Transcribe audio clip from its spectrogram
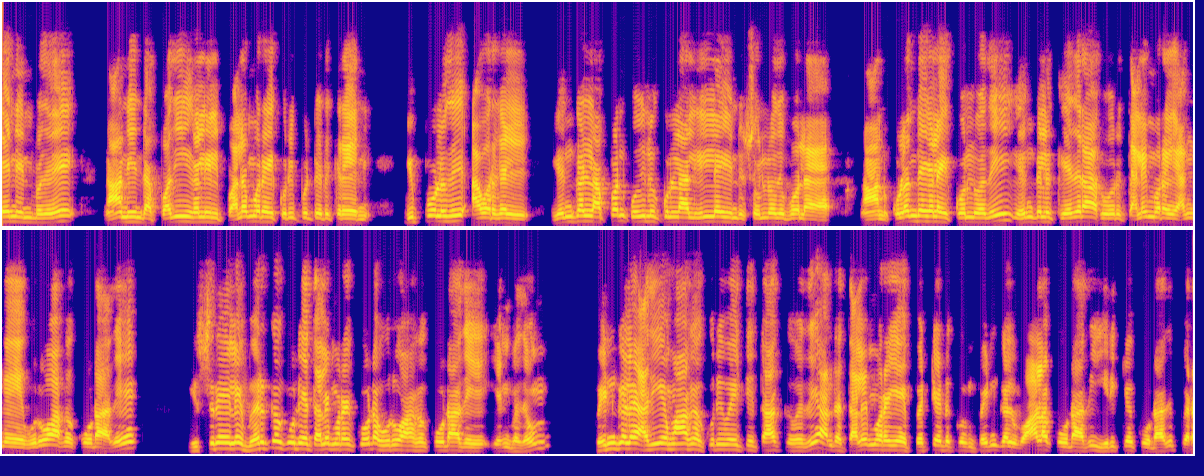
ஏன் என்பதை நான் இந்த பதிவுகளில் பலமுறை குறிப்பிட்டிருக்கிறேன். இப்பொழுது அவர்கள் எங்கள் அப்பன் குயிலுக்குள்ளால் இல்லை என்று சொல்வது போல நான் குழந்தைகளை கொல்வது எங்களுக்கு எதிராக ஒரு தலைமுறை அங்கே உருவாகக்கூடாது. இஸ்ரேலை வெறுக்கக்கூடிய தலைமுறை கூட உருவாகக்கூடாது என்பதும் பெண்களை அதிகமாக குறிவைத்து தாக்குவது அந்த தலைமுறையை பெற்றெடுக்கும் பெண்கள் வாழக்கூடாது இருக்கக்கூடாது பிற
